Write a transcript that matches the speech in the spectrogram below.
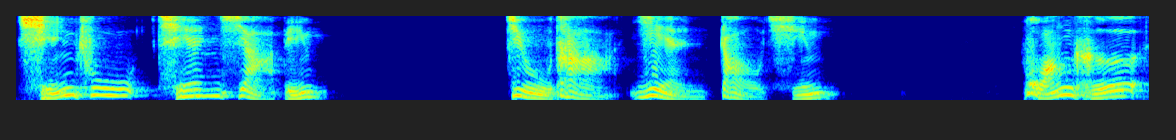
秦出天下兵，就踏燕赵秦。黄河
